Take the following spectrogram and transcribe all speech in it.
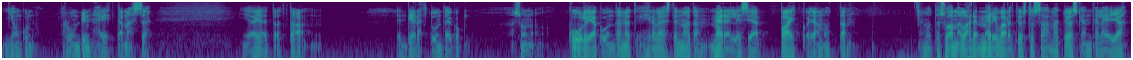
jonkun rundin heittämässä. Ja, ja tota, en tiedä tunteeko sun kuulijakunta nyt hirveästi noita merellisiä paikkoja, mutta, mutta Suomenlahden merivartiostossahan mä työskentelen ja –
